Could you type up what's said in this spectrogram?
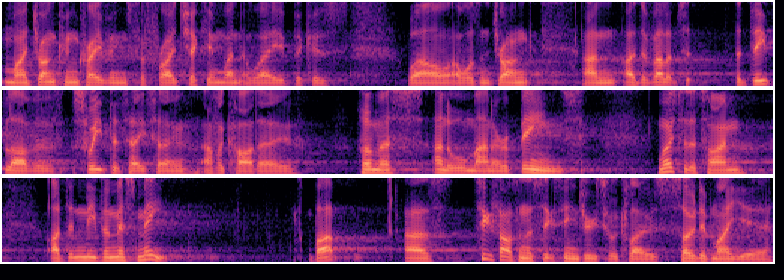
My drunken cravings for fried chicken went away because, well, I wasn't drunk, and I developed a deep love of sweet potato, avocado, hummus, and all manner of beans. Most of the time, I didn't even miss meat. But as 2016 drew to a close, so did my year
